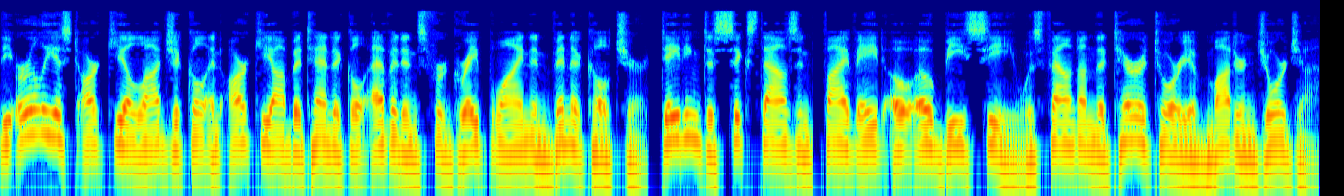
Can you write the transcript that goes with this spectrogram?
The earliest archaeological and archaeobotanical evidence for grape wine and viniculture, dating to 6000 BC was found on the territory of modern Georgia.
